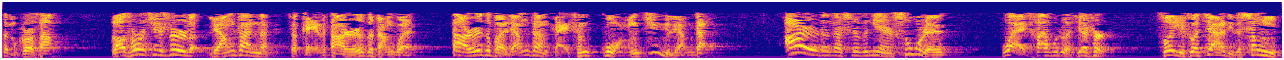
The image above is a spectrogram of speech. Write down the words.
这么哥仨。老头去世了，粮站呢就给了大儿子掌管。大儿子把粮站改成广聚粮站。二的呢是个念书人，不爱掺和这些事儿，所以说家里的生意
